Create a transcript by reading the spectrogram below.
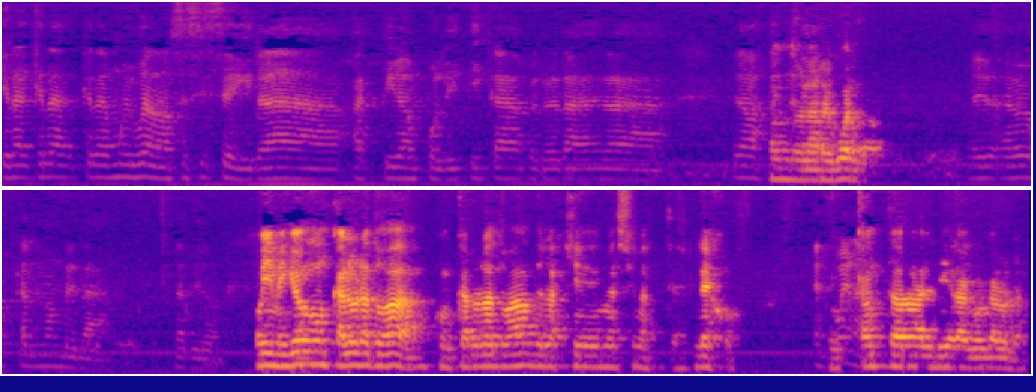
que, era, que, era, que era muy buena, no sé si seguirá activa en política, pero era, era, bastante. No la recuerdo. Voy a buscar el nombre la, Oye, me quedo con Carola Toada, con Carola Toada de las que mencionaste, lejos. me encanta el liderazgo Carola.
